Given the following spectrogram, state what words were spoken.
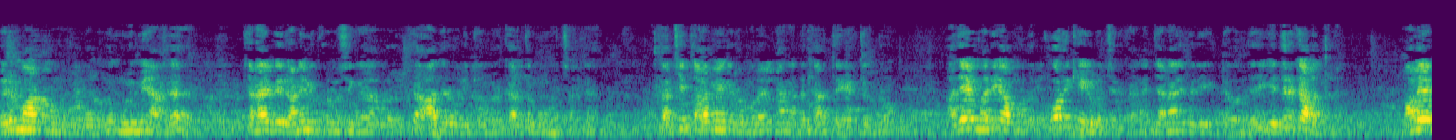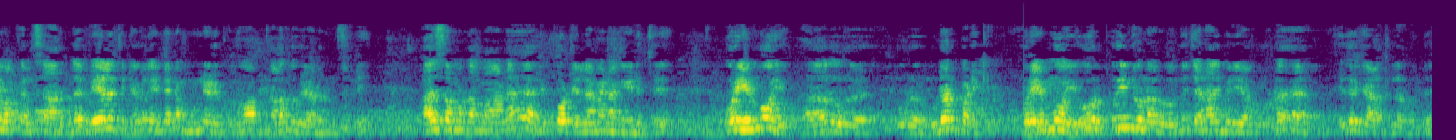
பெரும்பாலானவர்கள் வந்து முழுமையாக ஜனாதிபதி ரணில் விக்ரமசிங்க அவர்களுக்கு ஆதரவு அளிக்கிற கருத்தை முன் வச்சாங்க கட்சி தலைமைங்கிற முறையில் நாங்கள் அந்த கருத்தை எடுத்துக்கிட்டோம் அதே மாதிரி அவங்க கோரிக்கைகள் வச்சிருக்காங்க. ஜனாதிபதி கிட்ட வந்து எதிர்காலத்தில் மலைய மக்கள் சார்ந்த வேலை திட்டங்கள் என்னென்ன முன்னெடுக்கணும் கலந்துரையாடணும்னு சொல்லி அது சம்பந்தமான ரிப்போர்ட் எல்லாமே நாங்கள் எடுத்து ஒரு எம்ஓயு அதாவது ஒரு ஒரு உடன்படிக்கை ஒரு எம்ஓயு ஒரு புரிந்துணர்வு வந்து ஜனாதிபதி அவர்களோட எதிர்காலத்தில் வந்து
